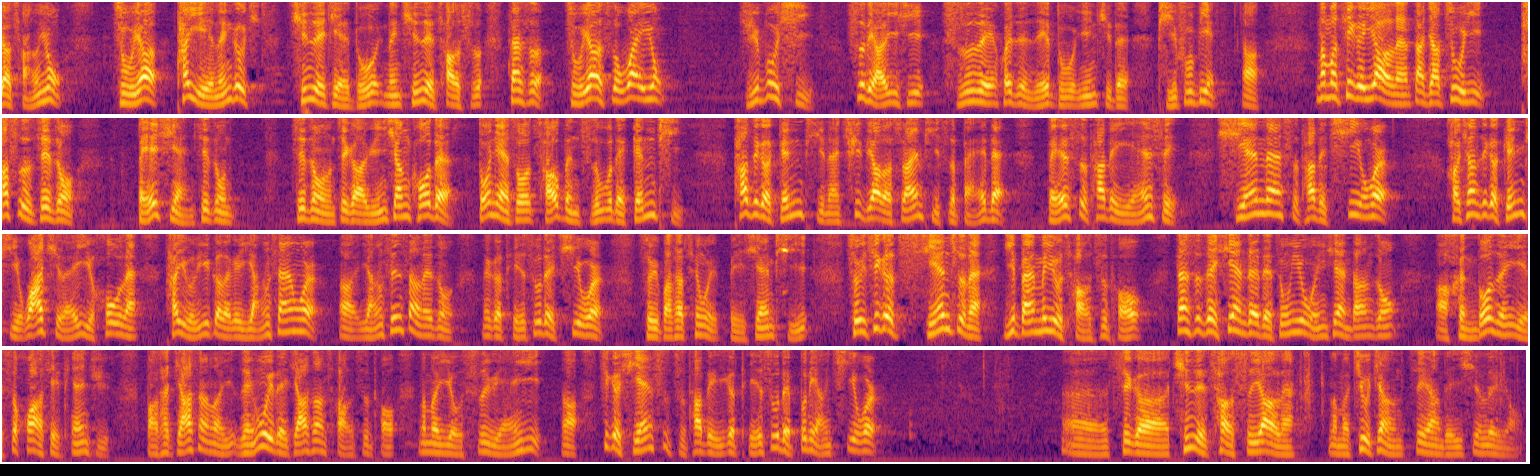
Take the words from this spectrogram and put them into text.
较常用，主要它也能够清热解毒，能清热燥湿，但是主要是外用，局部洗治疗一些湿热或者热毒引起的皮肤病啊。那么这个药呢，大家注意，它是这种白藓这种这种这个芸香科的多年说草本植物的根皮，它这个根皮呢去掉了酸皮是白的，白是它的颜色，鲜呢是它的气味儿，好像这个根皮挖起来以后呢，它有一个那个羊膻味儿啊，羊身上那种那个特殊的气味儿，所以把它称为白藓皮。所以这个仙字呢，一般没有草字头。但是在现代的中医文献当中，啊，很多人也是画蛇添足，把它加上了人为的加上草字头，那么有失原意啊。这个鲜是指它的一个特殊的不良气味儿。呃，这个清热燥湿药呢，那么就讲这样的一些内容。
